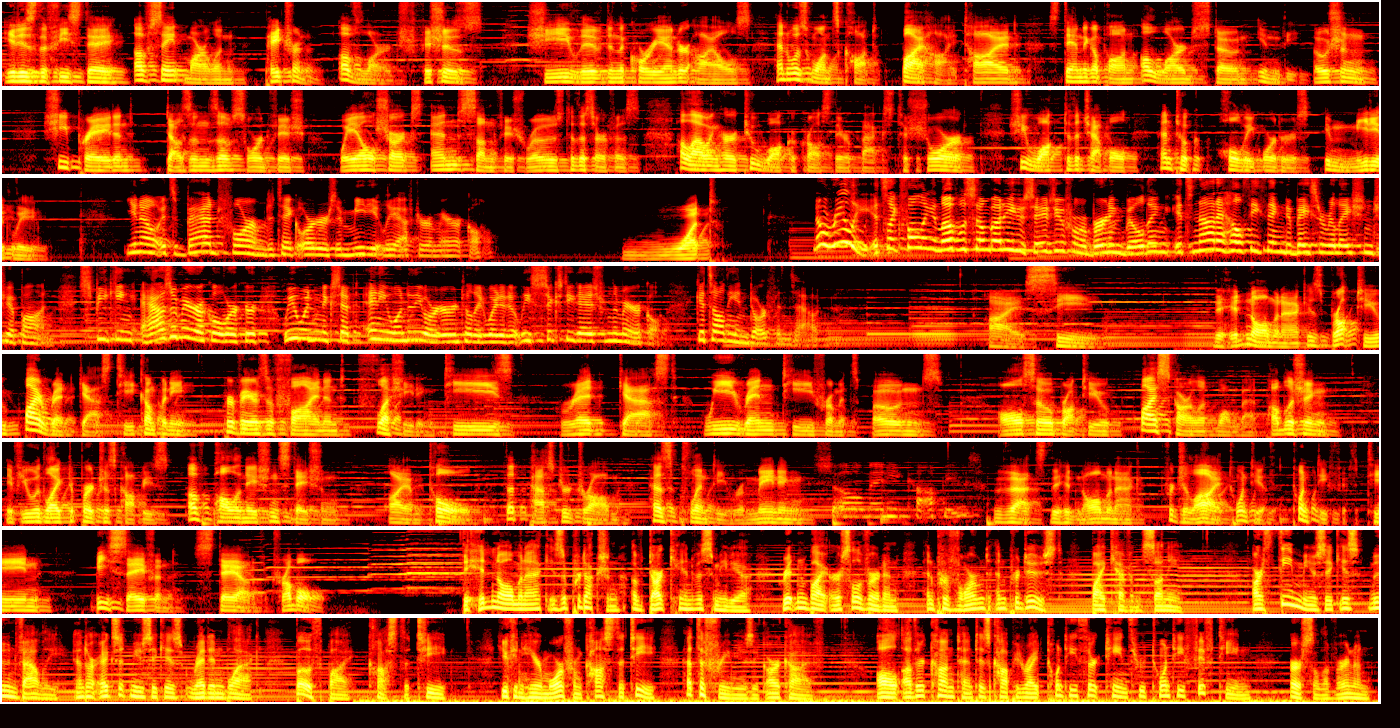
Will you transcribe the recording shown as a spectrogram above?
It is the feast day of Saint Marlin, patron of large fishes. She lived in the Coriander Isles and was once caught by high tide, standing upon a large stone in the ocean. She prayed, and dozens of swordfish, whale sharks, and sunfish rose to the surface, allowing her to walk across their backs to shore. She walked to the chapel and took holy orders immediately. You know, it's bad form to take orders immediately after a miracle. What? No, really, it's like falling in love with somebody who saves you from a burning building. It's not a healthy thing to base a relationship on. Speaking as a miracle worker, we wouldn't accept anyone to the order until they'd waited at least 60 days from the miracle. Gets all the endorphins out. I see. The Hidden Almanac is brought to you by Red Gash Tea Company, purveyors of fine and flesh eating teas. Red Gash, we rend tea from its bones. Also brought to you by Scarlet Wombat Publishing. If you would like to purchase copies of Pollination Station, I am told that Pastor Drom has plenty remaining. So many copies. That's the Hidden Almanac for July 20th, 2015. Be safe and stay out of trouble. The Hidden Almanac is a production of Dark Canvas Media, written by Ursula Vernon and performed and produced by Kevin Sonney. Our theme music is Moon Valley, and our exit music is Red and Black, both by Kosta T. You can hear more from Kosta T at the Free Music Archive. All other content is copyright 2013 through 2015, Ursula Vernon.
